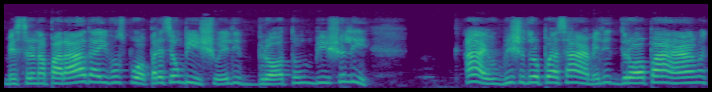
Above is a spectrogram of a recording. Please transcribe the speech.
mestrando a parada, aí vamos supor, apareceu um bicho, ele brota um bicho ali. Ah, o bicho dropou essa arma, ele dropa a arma,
